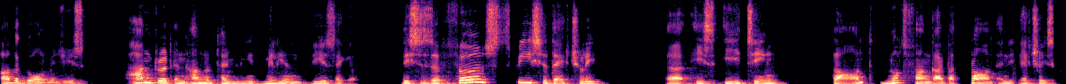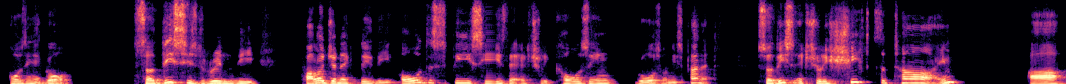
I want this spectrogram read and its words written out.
other gall midges 100 and 110 million, million years ago. This is the first species that actually uh, is eating plant, not fungi, but plant, and it actually is causing a gall. So this is really the phylogenetically the oldest species that actually causing galls on this planet. So this actually shifts the time uh,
